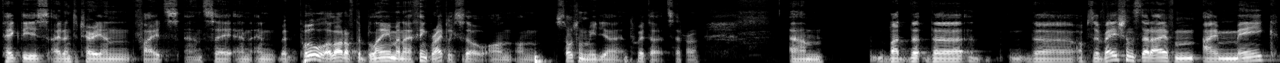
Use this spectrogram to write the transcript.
take these identitarian fights and say and and, and pull a lot of the blame, and I think rightly so, on on social media and Twitter, etc. Um, but the the the observations that I've I make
